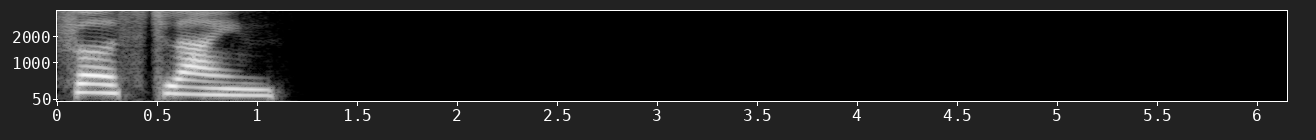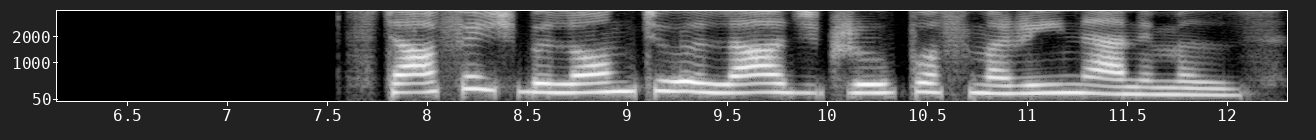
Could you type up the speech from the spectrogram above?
First line. Starfish belong to a large group of marine animals.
